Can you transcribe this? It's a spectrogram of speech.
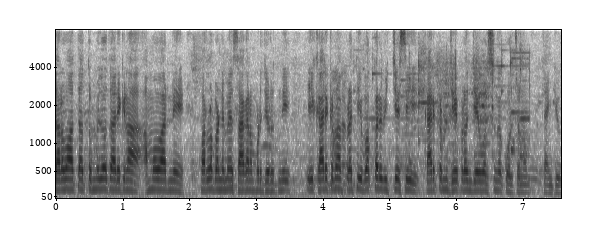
తర్వాత తొమ్మిదో తారీఖున అమ్మవారిని కొర్లబండి మీద సాగనంపడం జరుగుతుంది. ఈ కార్యక్రమం ప్రతి ఒక్కరు ఇచ్చేసి కార్యక్రమం చేపడం చేయవలసిందిగా కోరుచున్నాం. థ్యాంక్ యూ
